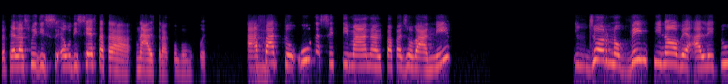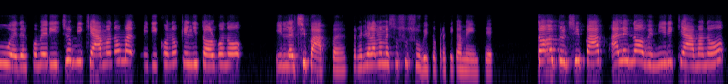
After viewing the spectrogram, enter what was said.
perché la sua odis- odissea è stata un'altra comunque. Ha Mm. fatto una settimana al Papa Giovanni, il giorno 29 alle 2 del pomeriggio mi chiamano, ma mi dicono che gli tolgono il CPAP, perché gliel'hanno messo su subito praticamente. Tolto il CPAP, alle 9 mi richiamano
